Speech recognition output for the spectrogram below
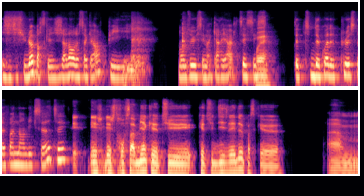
je suis là parce que j'adore le soccer, puis mon Dieu, c'est ma carrière, tu sais, c'est Ouais. De quoi de plus le fun dans la vie que ça, tu sais? Et, et je, et je trouve ça bien que tu, que tu dises les deux parce que, euh,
